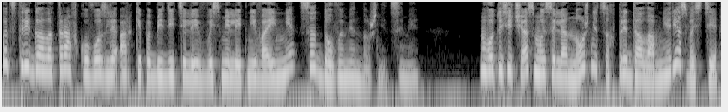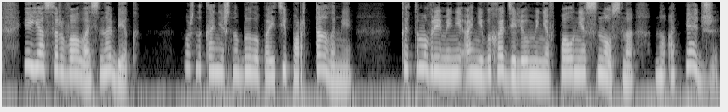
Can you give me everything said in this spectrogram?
Подстригала травку возле арки победителей в восьмилетней войне садовыми ножницами. Вот и сейчас мысль о ножницах придала мне резвости, и я сорвалась на бег. Можно, конечно, было пойти порталами. К этому времени они выходили у меня вполне сносно, но опять же,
